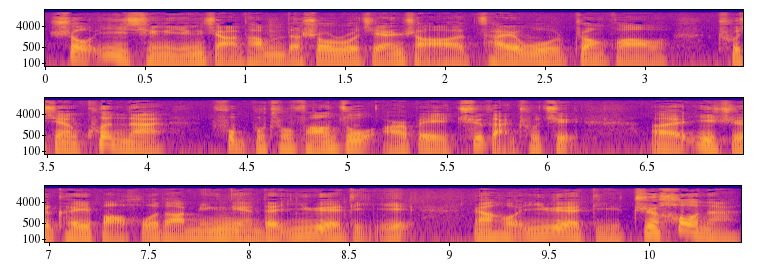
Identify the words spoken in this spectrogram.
受疫情影响，他们的收入减少、财务状况出现困难、付不出房租而被驱赶出去，呃一直可以保护到明年的一月底，然后一月底之后呢，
